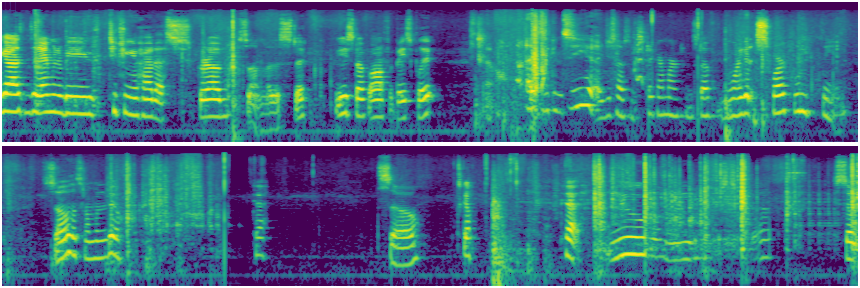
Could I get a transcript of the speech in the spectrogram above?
guys, today I'm going to be teaching you how to scrub some of the sticky stuff off a base plate. Now, as you can see, I just have some sticker marks and stuff. You want to get it sparkly clean. So, that's what I'm going to do. Okay. So, let's go. Okay, you will need just that, uh, soap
